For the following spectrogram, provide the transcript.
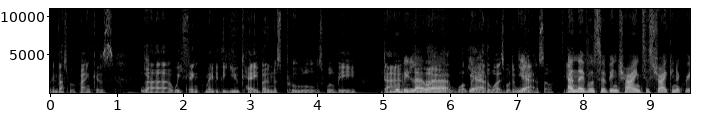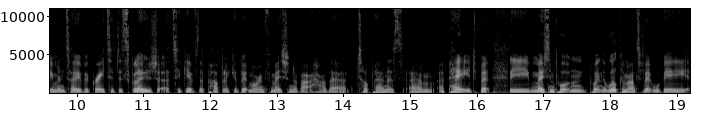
investment bankers. Yeah. Uh, we think maybe the UK bonus pools will be down Will be lower, what they otherwise would have Yeah. been, and so on. Yeah. And they've also been trying to strike an agreement over greater disclosure to give the public a bit more information about how their top earners um, are paid. But the most important point that will come out of it will be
